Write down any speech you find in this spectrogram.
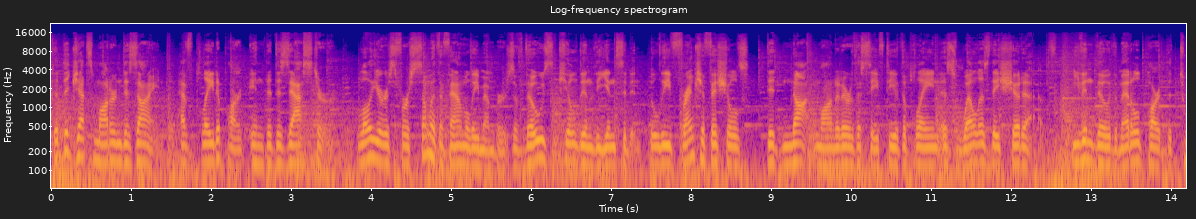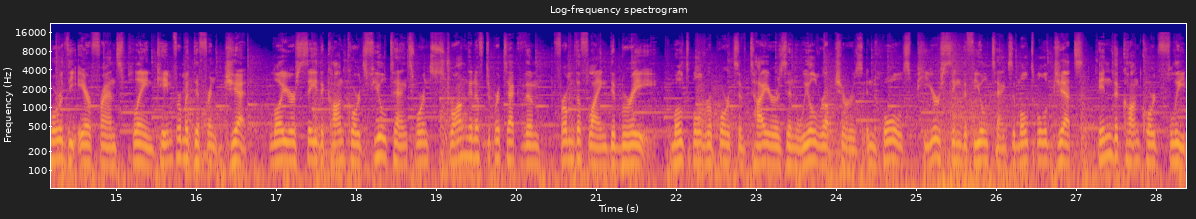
Could the jet's modern design have played a part in the disaster? Lawyers for some of the family members of those killed in the incident believe French officials did not monitor the safety of the plane as well as they should have. Even though the metal part that tore the Air France plane came from a different jet, lawyers say the Concorde's fuel tanks weren't strong enough to protect them from the flying debris. Multiple reports of tires and wheel ruptures and holes piercing the fuel tanks of multiple jets in the Concorde fleet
